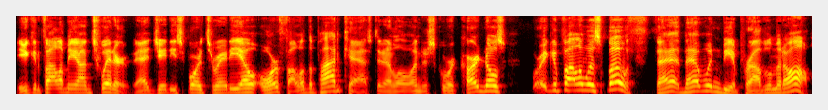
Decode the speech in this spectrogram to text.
You can follow me on Twitter at JD Sports Radio or follow the podcast at LO underscore Cardinals, or you can follow us both. That, that wouldn't be a problem at all.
